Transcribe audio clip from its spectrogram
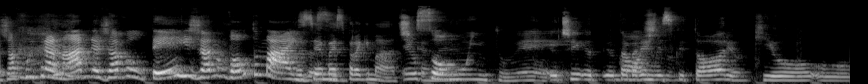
já fui pra Nárnia, já voltei e já não volto mais. Você é assim. mais pragmática. Eu sou né? muito. é. Eu, ti- eu, eu trabalhei num Gosto. escritório que o, o,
